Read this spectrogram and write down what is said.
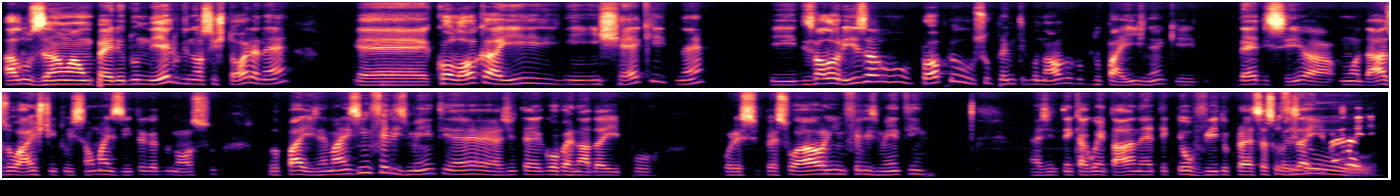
alusão a um período negro de nossa história, né? É, coloca aí em, xeque, né? E desvaloriza o próprio Supremo Tribunal do, do país, né? Que deve ser a, uma das ou a instituição mais íntegra do nosso do país, né? Mas infelizmente é, a gente é governado aí por, por esse pessoal e infelizmente a gente tem que aguentar, né? Tem que ter ouvido para essas Inclusive, coisas aí. aí.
